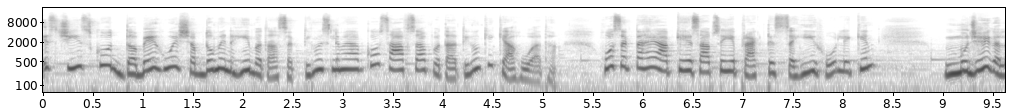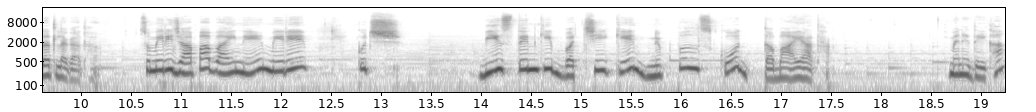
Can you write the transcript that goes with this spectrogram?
इस चीज़ को दबे हुए शब्दों में नहीं बता सकती हूँ, इसलिए मैं आपको साफ़ साफ़ बताती हूँ कि क्या हुआ था। हो सकता है आपके हिसाब से ये प्रैक्टिस सही हो, लेकिन मुझे गलत लगा था। सो मेरी जापा बाई ने मेरे कुछ बीस दिन की बच्ची के निपल्स को दबाया था। मैंने देखा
